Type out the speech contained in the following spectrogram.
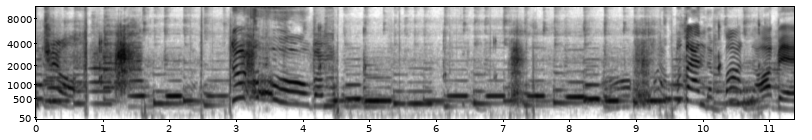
uçuyor. Dur. Oo, ben bu. Bu bende vardı abi.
